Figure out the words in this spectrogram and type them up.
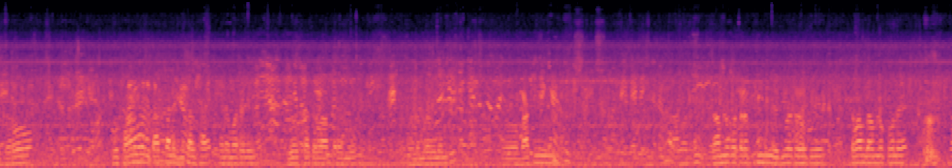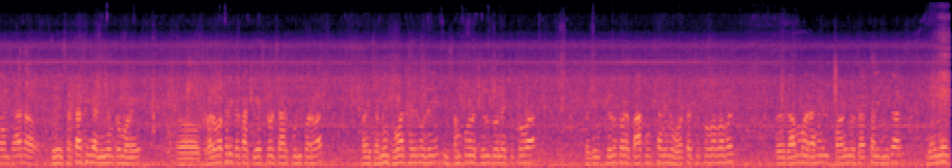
એ ઘરો, જો પાણી હોય તાત્કાલિક નિકાલ થાય, એના માટેની વ્યવસ્થા કરવા આપશે એમને નમ્ર વિનંતી. તો બાકી ગામ લોકો તરફથી રજૂઆતો છે કે તમામ ગામ લોકોને જે સરકારશ્રીના નિયમ પ્રમાણે ઘર વખરી તથા કેશ ડોલ ચાર્જ પૂરી પાડવા હવે જમીન ધોવાણ થયેલું છે, એ સંપૂર્ણ ખેડૂતોને ચૂકવવા, પછી ખેડૂતોને પાક નુકસાનીનું વળતર ચૂકવવા બાબત, હવે ગામમાં રહેલ પાણીનો તાત્કાલિક નિકાલ, ડેમેજ,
